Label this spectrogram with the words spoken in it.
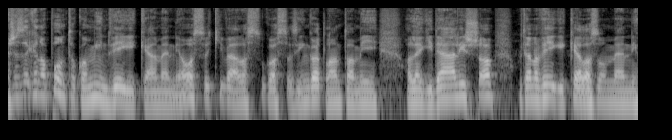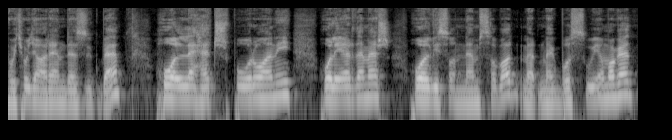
És ezeken a pontokon mind végig kell menni ahhoz, hogy kiválasszuk azt az ingatlant, ami a legideálisabb, utána végig kell azon menni, hogy hogyan rendezzük be, hol lehet spórolni, hol érdemes, hol viszont nem szabad, mert megbosszulja magát,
